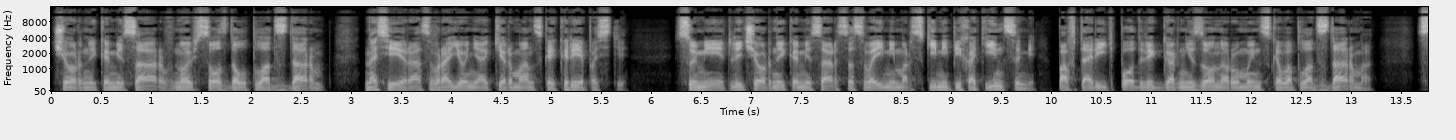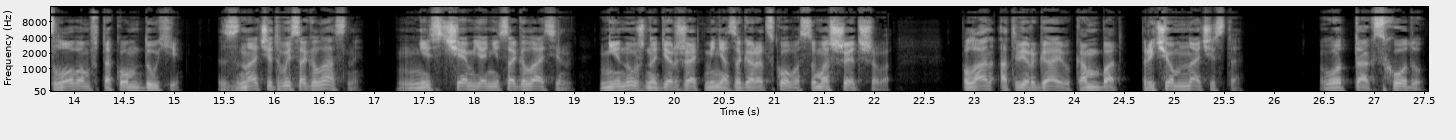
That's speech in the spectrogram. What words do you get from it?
«Черный комиссар вновь создал плацдарм, на сей раз в районе Акерманской крепости». Сумеет ли черный комиссар со своими морскими пехотинцами повторить подвиг гарнизона румынского плацдарма? Словом, в таком духе. Значит, вы согласны? Ни с чем я не согласен. Не нужно держать меня за городского сумасшедшего. План отвергаю, комбат, причем начисто. Вот так сходу,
